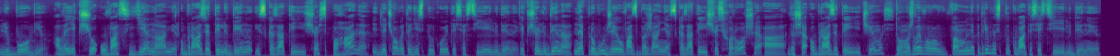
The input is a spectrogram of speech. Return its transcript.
любов'ю. Але якщо у вас є намір образити людину і сказати їй щось погане, і для чого ви тоді спілкуєтеся з цією людиною? Якщо людина не пробуджує у вас бажання сказати їй щось хороше, а лише образити її чимось, то можливо вам не потрібно спілкуватися з цією людиною.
